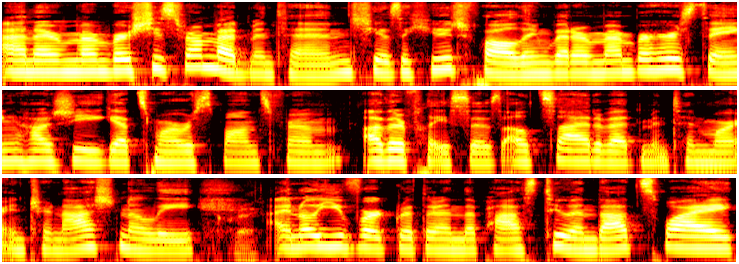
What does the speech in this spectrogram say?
and I remember she's from Edmonton. She has a huge following, but I remember her saying how she gets more response from other places outside of Edmonton, more internationally. Correct. I know you've worked with her in the past too, and that's why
